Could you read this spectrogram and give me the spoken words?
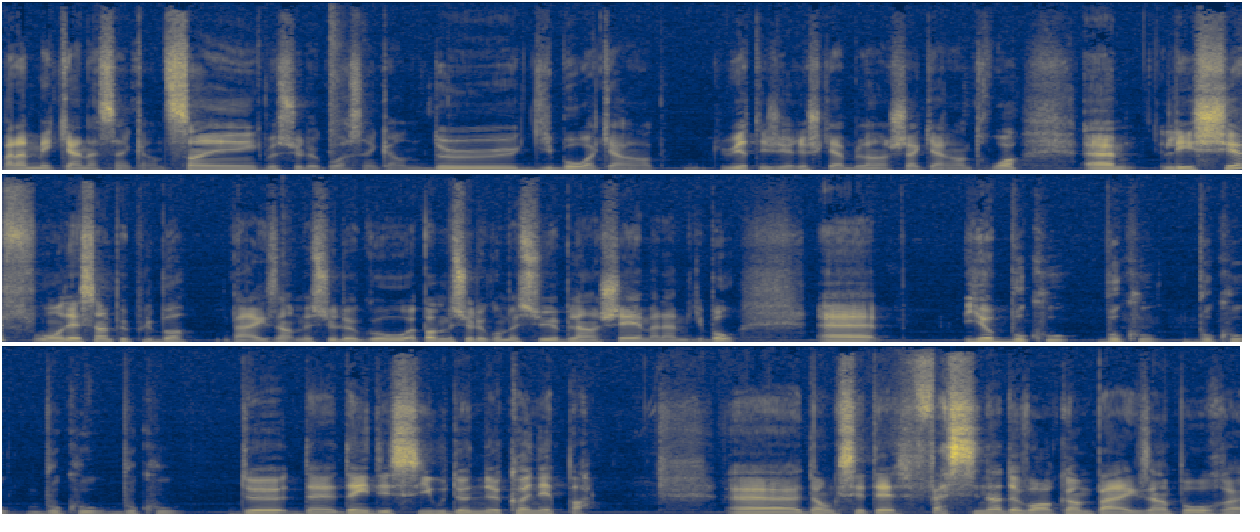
Mme Mécan à 55, M. Legault à 52, Guibault à 48 et j'ai jusqu'à Blanchet à 43. Euh, les chiffres où on descend un peu plus bas, par exemple, M. Legault, euh, pas M. Legault, M. Blanchet, Mme Guibault, il y a beaucoup, beaucoup, beaucoup, beaucoup, beaucoup d'indécis ou de ne connaît pas. Euh, donc, c'était fascinant de voir comme, par exemple, pour euh,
